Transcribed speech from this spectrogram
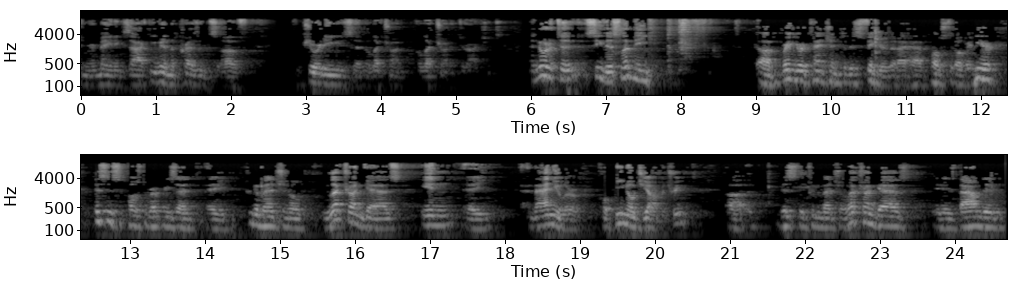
can remain exact even in the presence of impurities and electron electron interactions. In order to see this, let me uh, bring your attention to this figure that I have posted over here. This is supposed to represent a two-dimensional electron gas in a, an annular Corbino geometry. Uh, this is the two-dimensional electron gas. It is bounded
